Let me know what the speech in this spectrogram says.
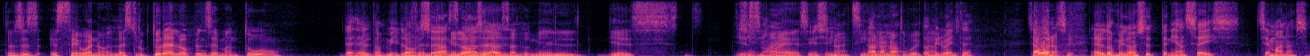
Entonces, este, bueno, la estructura del Open se mantuvo Desde el 2011, desde el 2011 hasta, hasta el 2010, 19, sí, 19. sin- sin no, no, no, tipo de 2020. O sea, bueno, Sí. en el 2011 tenían 6 semanas.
